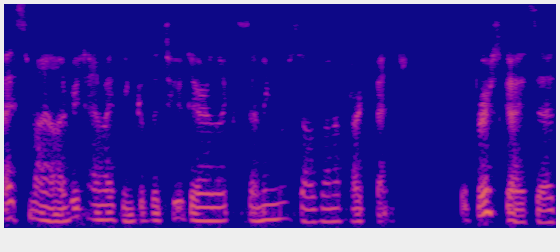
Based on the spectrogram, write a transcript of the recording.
I smile every time I think of the two derelicts sunning themselves on a park bench. The first guy said,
